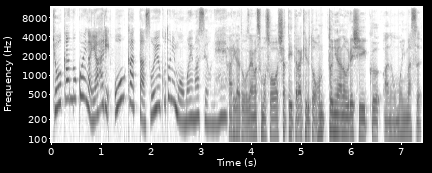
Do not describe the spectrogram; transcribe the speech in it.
共感の声がやはり多かったそういうことにも思えますよね。ありがとうございます。もうそうおっしゃっていただけると本当にあの嬉しくあの思います。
